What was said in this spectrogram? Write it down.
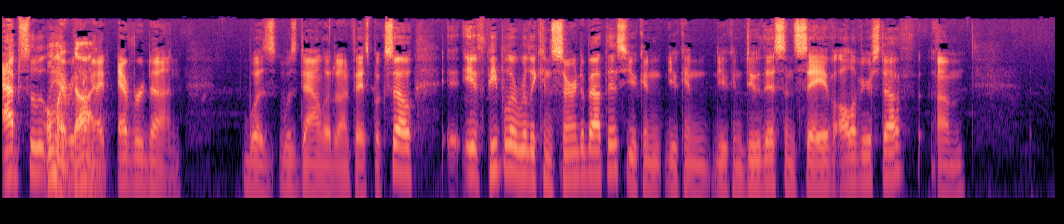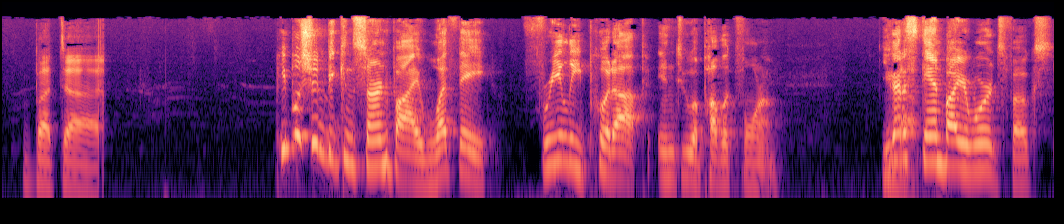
Absolutely Oh everything God. I'd ever done was was downloaded on Facebook. So if people are really concerned about this, you can you can you can do this and save all of your stuff. Um, but uh, People shouldn't be concerned by what they freely put up into a public forum. You got to No. stand by your words, folks,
